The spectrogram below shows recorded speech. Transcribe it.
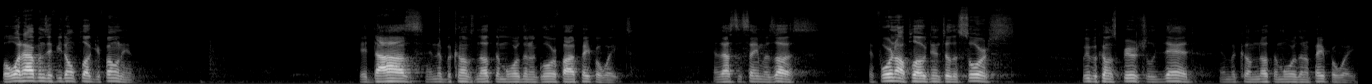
But what happens if you don't plug your phone in? It dies and it becomes nothing more than a glorified paperweight. And that's the same as us. If we're not plugged into the source, we become spiritually dead and become nothing more than a paperweight.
